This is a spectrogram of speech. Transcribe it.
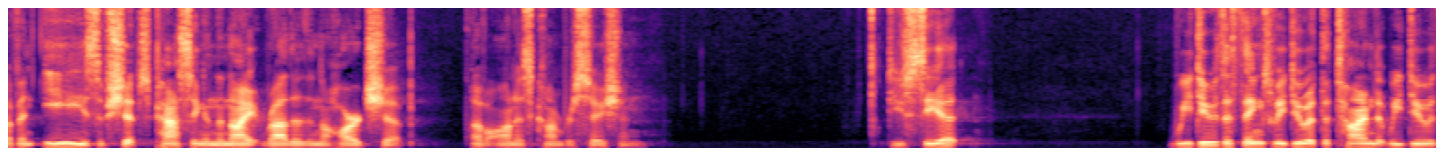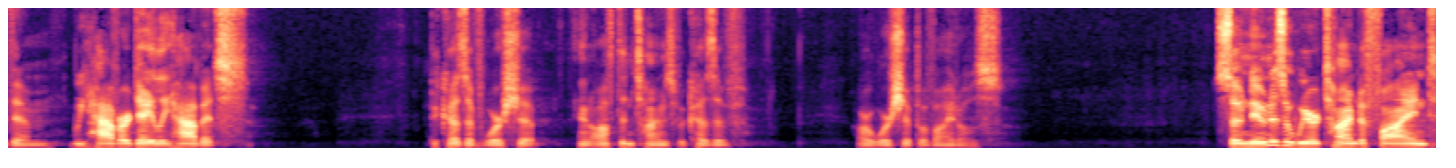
of an ease of ships passing in the night rather than the hardship of honest conversation. Do you see it? We do the things we do at the time that we do them. We have our daily habits because of worship, and oftentimes because of our worship of idols. So, noon is a weird time to find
